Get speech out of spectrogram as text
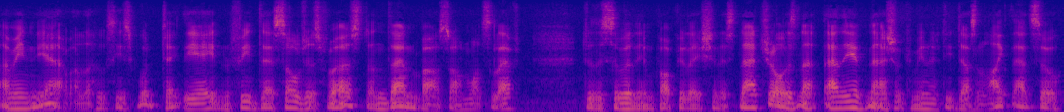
I mean, yeah, well, the Houthis would take the aid and feed their soldiers first, and then pass on what's left to the civilian population. It's natural, isn't it? And the international community doesn't like that, so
